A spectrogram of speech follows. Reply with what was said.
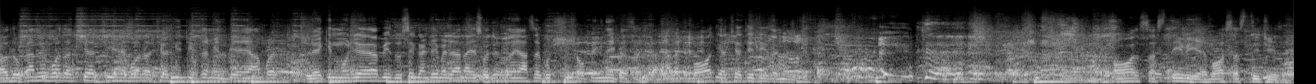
और दुकान भी बहुत अच्छी अच्छी है, बहुत अच्छी अच्छी चीज़ें मिलती हैं यहाँ पर। लेकिन मुझे अभी दूसरी कंट्री में जाना है, इस वजह से यहाँ से कुछ शॉपिंग नहीं कर सकता। हालाँकि बहुत ही अच्छी अच्छी चीज़ें मिलती हैं। और सस्ती भी है, बहुत सस्ती चीज़ है।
